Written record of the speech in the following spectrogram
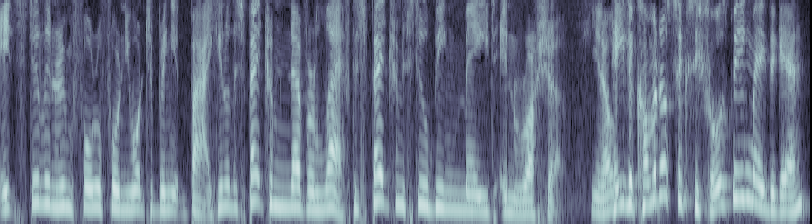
it's still in room 404, and you want to bring it back. You know the Spectrum never left. The Spectrum is still being made in Russia. You know, hey the Commodore 64 is being made again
